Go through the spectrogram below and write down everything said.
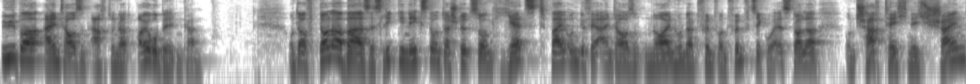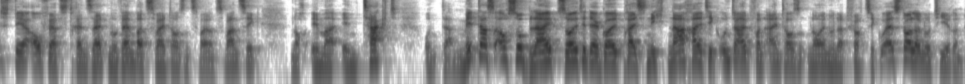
über 1800 Euro bilden kann. Und auf Dollarbasis liegt die nächste Unterstützung jetzt bei ungefähr 1955 US-Dollar und charttechnisch scheint der Aufwärtstrend seit November 2022 noch immer intakt. Und damit das auch so bleibt, sollte der Goldpreis nicht nachhaltig unterhalb von 1940 US-Dollar notieren.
